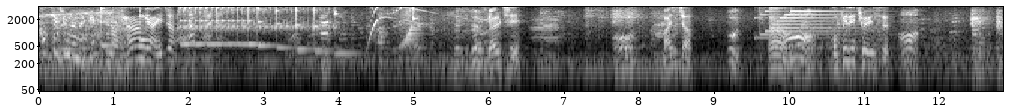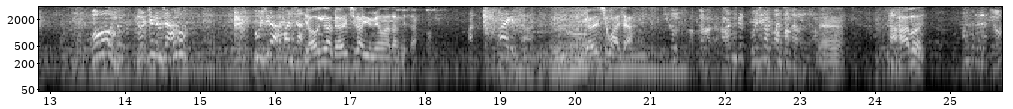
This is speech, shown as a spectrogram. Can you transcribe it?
껍질 씹는 느낌? 상한 게 아니죠? 멸치. 맛있죠? good. 응. 고피디 choice. 어. 어. 멸치 냄새 한국 도시락 반찬. 여기가 멸치가 유명하답니다. 아, 사야겠다. 멸치 과자. 지금 한데 도시락 반찬 같은. 예. 밥은 한번 볼게요.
